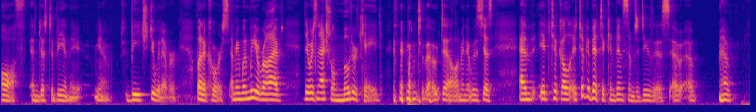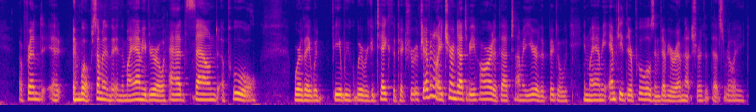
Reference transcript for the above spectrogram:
off and just to be in the you know beach, do whatever. But of course, I mean, when we arrived, there was an actual motorcade that went to the hotel. I mean, it was just, and it took a it took a bit to convince them to do this. A, a, a, friend, well, someone in the in the Miami bureau had found a pool where they would be where we could take the picture, which evidently turned out to be hard at that time of year. That people in Miami emptied their pools in February. I'm not sure that that's really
